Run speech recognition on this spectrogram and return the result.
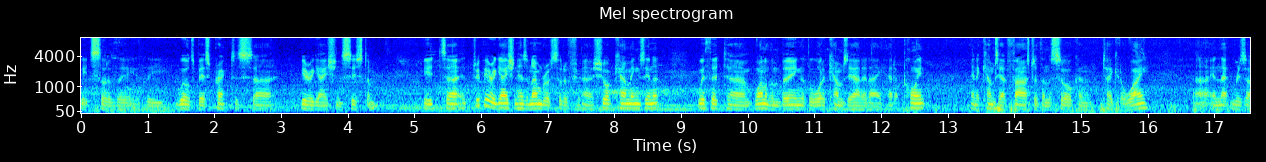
It's sort of the, the world's best practice uh, irrigation system. It, uh, drip irrigation has a number of sort of uh, shortcomings in it. With it, um, one of them being that the water comes out at a, at a point and it comes out faster than the soil can take it away. Uh, and that resu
